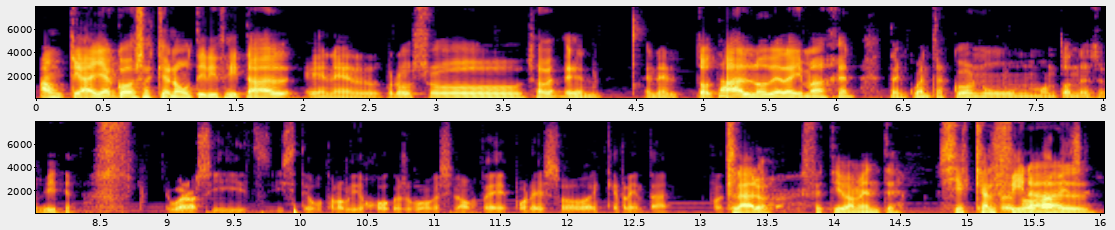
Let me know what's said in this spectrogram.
aunque haya cosas que no utilice y tal, en el grosso, ¿sabes? En, en el total, ¿no? De la imagen, te encuentras con un montón de servicios. Y bueno, si, y si te gustan los videojuegos, que supongo que si los ves por eso, es que rentan. Pues te Claro, efectivamente. Si es que al Sobre todo también final.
